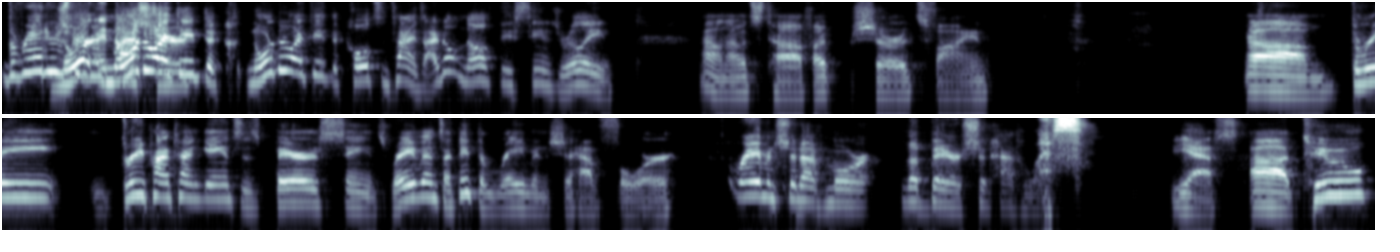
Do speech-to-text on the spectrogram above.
the Raiders. Nor, and nor do I think the nor do I think the Colts and Titans. I don't know if these teams really. I don't know. It's tough. I'm sure it's fine. Um, three three primetime games is Bears, Saints, Ravens. I think the Ravens should have four. Ravens should have more. The Bears should have less. Yes. Uh, two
